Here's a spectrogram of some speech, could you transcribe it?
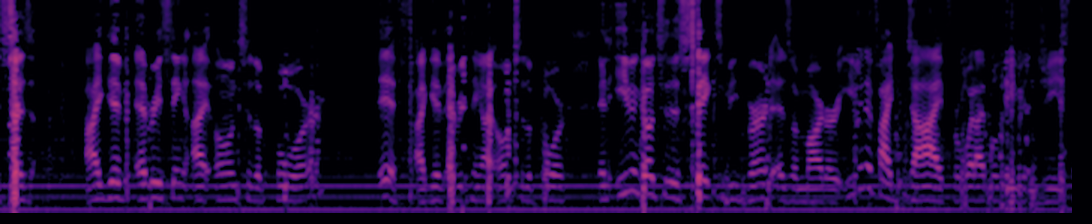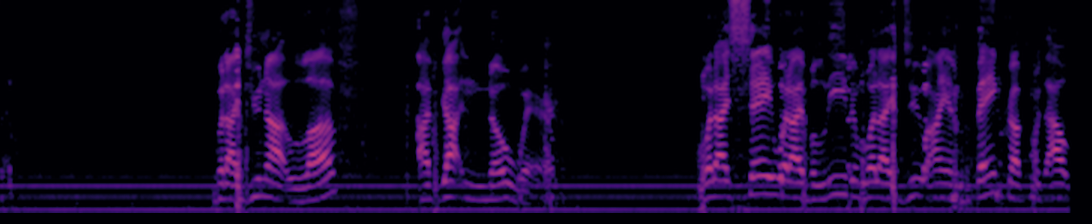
It says, I give everything I own to the poor, if I give everything I own to the poor, and even go to the stake to be burned as a martyr, even if I die for what I believe in Jesus. But I do not love, I've gotten nowhere. What I say, what I believe, and what I do, I am bankrupt without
